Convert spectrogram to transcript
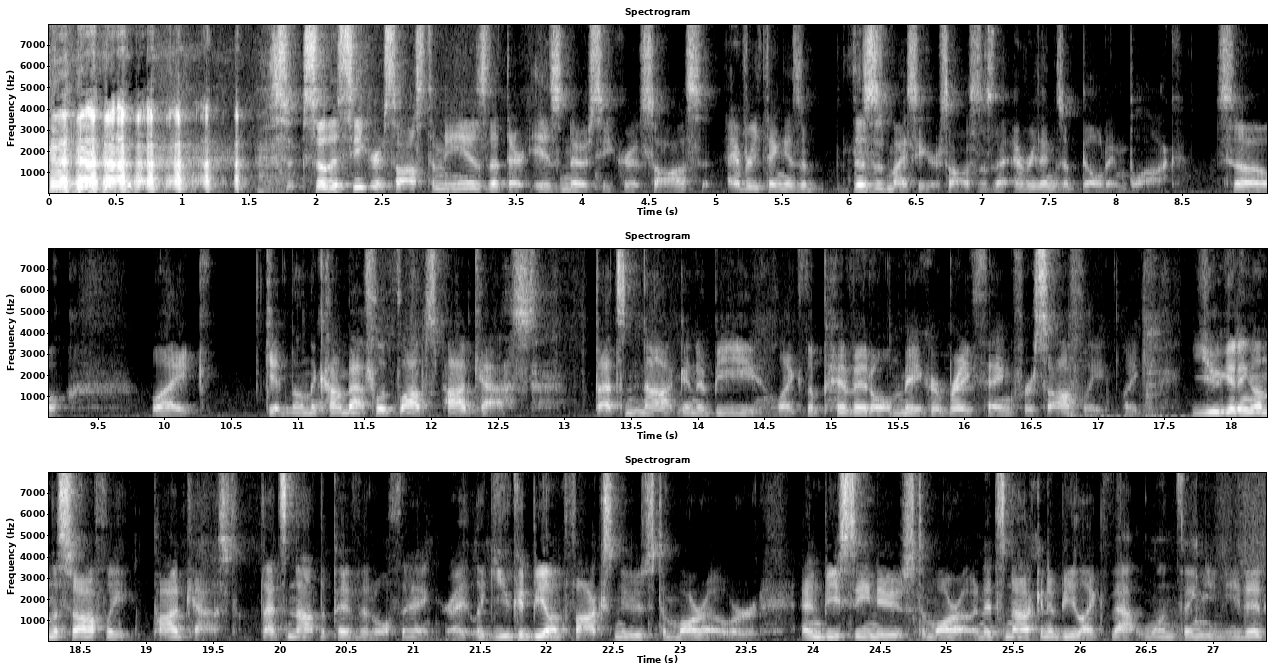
so, so the secret sauce to me is that there is no secret sauce. Everything is a. This is my secret sauce is that everything's a building block. So, like getting on the Combat Flip Flops podcast that's not going to be like the pivotal make or break thing for Soflete. Like you getting on the Soflete podcast, that's not the pivotal thing, right? Like you could be on Fox News tomorrow or NBC News tomorrow, and it's not going to be like that one thing you needed.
